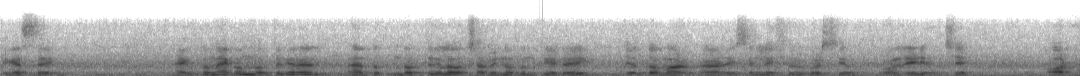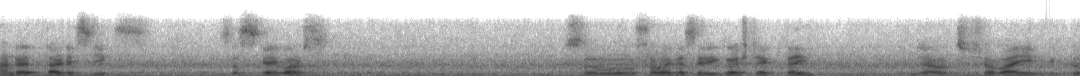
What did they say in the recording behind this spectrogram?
ঠিক আছে? একদম এখন ধরতে গেলে ধরতে গেলে হচ্ছে আমি নতুন ক্রিয়েটারই যেহেতু আমার রিসেন্টলি শুরু করছি অলরেডি হচ্ছে one hundred thirty six subscribers so সবার কাছে রিকোয়েস্ট একটাই, যা হচ্ছে সবাই একটু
